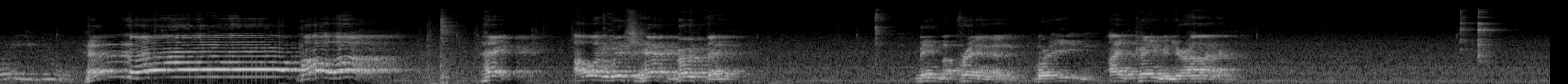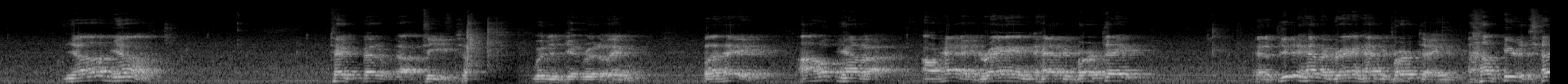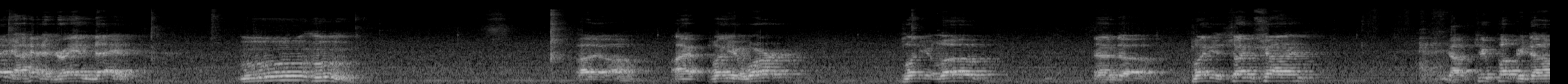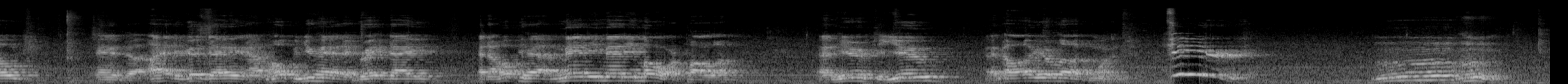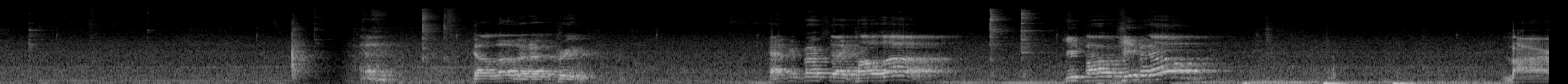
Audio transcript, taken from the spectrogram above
What are you doing? Hello, Paula. Hey, I want to wish you happy birthday. Me and my friend, and we're eating ice cream in your honor. Yum, yum. Tastes better without teeth, so we'll just get rid of them. But hey, I hope you have a, or had a grand happy birthday. And if you didn't have a grand happy birthday, I'm here to tell you I had a grand day. Mm-mm. I, uh, I had plenty of work, plenty of love, and uh, plenty of sunshine. Got two puppy dogs, and uh, I had a good day, and I'm hoping you had a great day, and I hope you have many, many more, Paula. And here's to you and all your loved Gotta love that ice cream. Happy birthday, Paula! Keep on keeping on! Bark.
